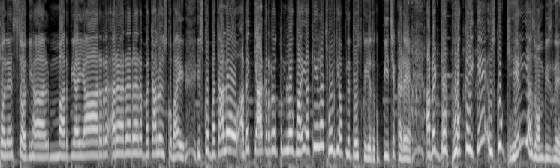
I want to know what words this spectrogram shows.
बोले सोनिहाल मार दिया यार। अरे अरे अरे अरे, बचा लो इसको भाई, इसको बचा लो। अबे क्या कर रहे हो तुम लोग भाई? अकेला छोड़ दिया अपने दोस्त को। ये देखो, पीछे खड़े हैं। अबे डर फोक कहीं के? उसको घेर लिया zombies ने।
